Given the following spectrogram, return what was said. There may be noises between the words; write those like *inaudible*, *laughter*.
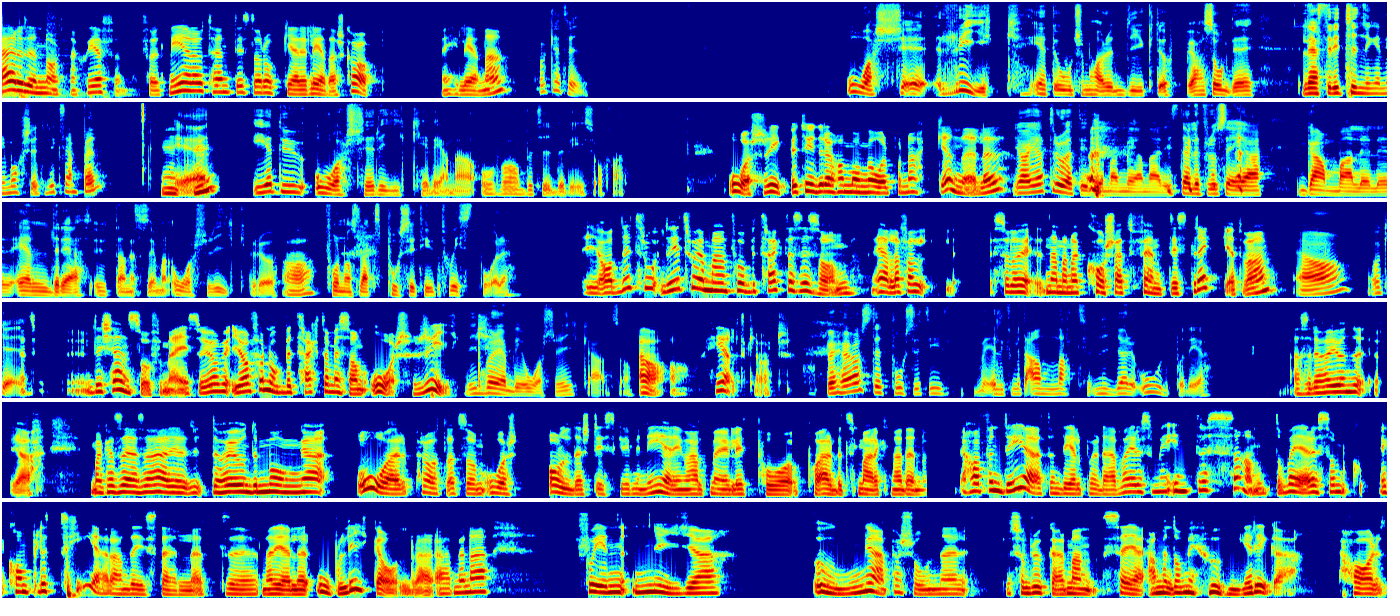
här är den nakna chefen för ett mer autentiskt och rockigare ledarskap med Helena och Katrin. Årsrik är ett ord som har dykt upp. Jag såg det, läste det i tidningen i morse till exempel. Mm -hmm. Är du årsrik Helena och vad betyder det i så fall? Årsrik, betyder det ha många år på nacken eller? Ja, jag tror att det är det man menar. Istället för att säga gammal eller äldre utan så säger man årsrik för att ja. få någon slags positiv twist på det. Ja, det tror, det tror jag man får betrakta sig som. I alla fall så när man har korsat 50-strecket va? Ja, okej. Okay. Det känns så för mig, så jag, jag får nog betrakta mig som årsrik. Vi börjar bli årsrika alltså? Ja, helt klart. Behövs det ett positivt, liksom ett annat, nyare ord på det? Alltså det har ju under, ja, man kan säga så här, det har ju under många år pratats om års, åldersdiskriminering och allt möjligt på, på arbetsmarknaden. Jag har funderat en del på det där. Vad är det som är intressant och vad är det som är kompletterande istället eh, när det gäller olika åldrar? Jag menar, få in nya unga personer så brukar man säga ja men de är hungriga, har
